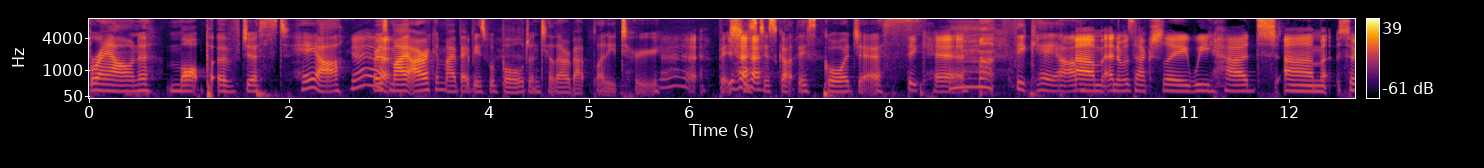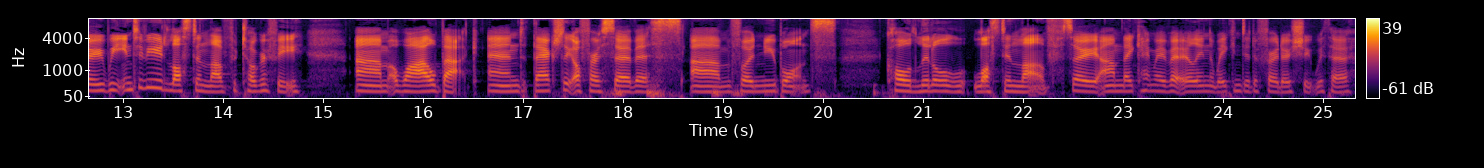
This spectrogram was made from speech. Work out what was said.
brown mop of just hair. Yeah. Whereas my I reckon my babies were bald until they were about bloody two. Yeah. But Yeah. she's just got this gorgeous thick hair. thick hair. Um, and it was actually we had um, so we interviewed Lost in Love Photography um, a while back, and they actually offer a service um, for newborns called Little Lost in Love. So um, they came over early in the week and did a photo shoot with her,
